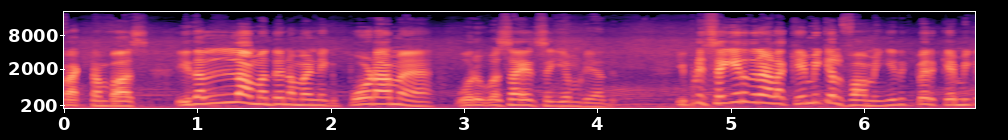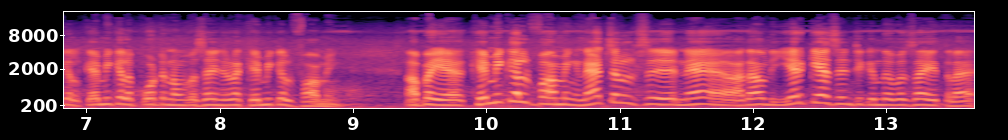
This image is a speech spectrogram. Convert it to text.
Factamfos இதெல்லாம் வந்து நம்ம இன்றைக்கி போடாமல் ஒரு விவசாயம் செய்ய முடியாது. இப்படி செய்கிறதுனால கெமிக்கல் ஃபார்மிங் இதுக்கு பேர் கெமிக்கல் கெமிக்கலை போட்டு நம்ம விவசாயம் செய்யலாம் கெமிக்கல் ஃபார்மிங் அப்போ கெமிக்கல் ஃபார்மிங் நேச்சுரல்ஸு நே அதாவது இயற்கையாக செஞ்சுக்கிற இந்த விவசாயத்தில்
